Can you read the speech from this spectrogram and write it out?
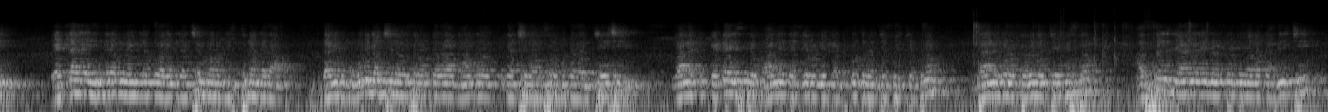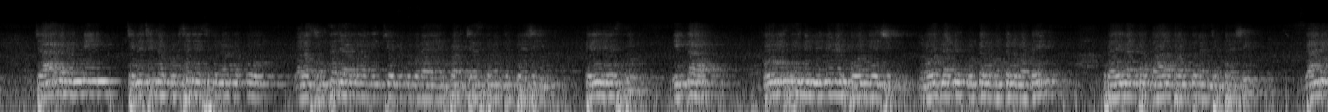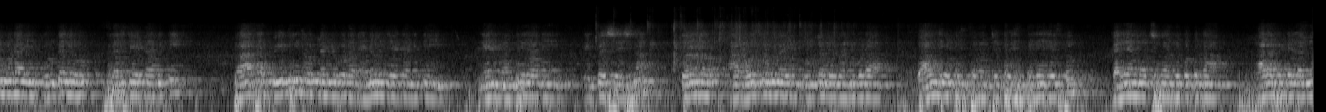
ఎట్లాగా ఇందిరా ఇళ్ళకు ఐదు లక్షలు మనం ఇస్తున్నాం కదా. దానికి మూడు లక్షలు అవసరం ఉంటుందా నాలుగు లక్షలు అవసరం ఉంటుందా అని చేసి వాళ్ళకి కేటాయిస్తే వాళ్ళే దగ్గరుండి కట్టుకుంటారని చెప్పి చెప్పినాం. దాన్ని కూడా త్వరలో చేపిస్తాం. అస్సలు జాగలేనటువంటి వాళ్ళకి అందించి జాగ నుండి చిన్న చిన్న గుడిసె తీసుకున్నందుకు వాళ్ళ సొంత జాగాలను ఇచ్చేటట్టు కూడా ఏర్పాటు చేస్తామని చెప్పేసి తెలియజేస్తూ ఇంకా పోలీసుని నిన్ననే ఫోన్ చేసి రోడ్లన్నీ గుంటలు గుంటలు పడ్డాయి. ప్రజలంతా బాధపడుతున్నారని చెప్పేసి దాన్ని కూడా ఈ గుంటలు సరిచేయడానికి పాత రోడ్లన్నీ కూడా రెన్యువల్ చేయడానికి నేను మంత్రి గారిని రిక్వెస్ట్ చేసిన. త్వరలో ఆ రోడ్లు కూడా ఈ గుంటలు ఇవన్నీ కూడా బాగు చేపిస్తామని చెప్పేసి తెలియజేస్తూ కళ్యాణ లక్ష్మి అందుకుంటున్న ఆడబిడ్డలన్నీ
